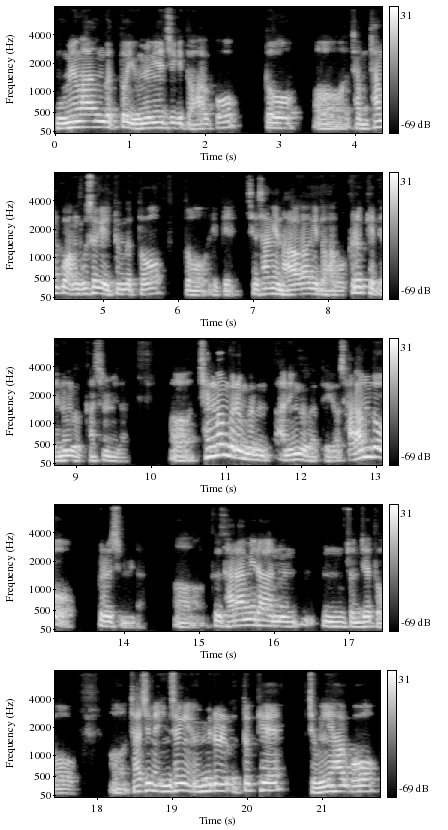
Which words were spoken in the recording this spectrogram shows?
무명한 것도 유명해지기도 하고 또 어, 참 창고 안구석에 있던 것도 또 이렇게 세상에 나아가기도 하고 그렇게 되는 것 같습니다. 어, 책만 그런 건 아닌 것 같아요. 사람도 그렇습니다. 어, 그 사람이라는 음, 존재도 어, 자신의 인생의 의미를 어떻게 정의하고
